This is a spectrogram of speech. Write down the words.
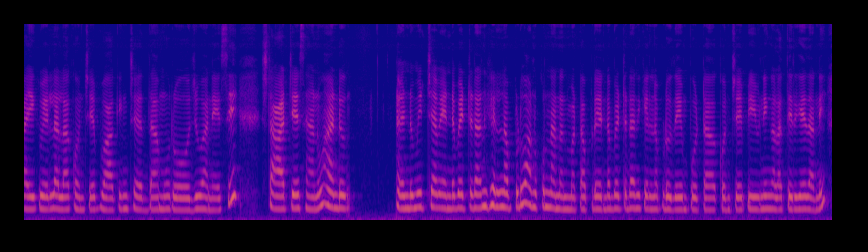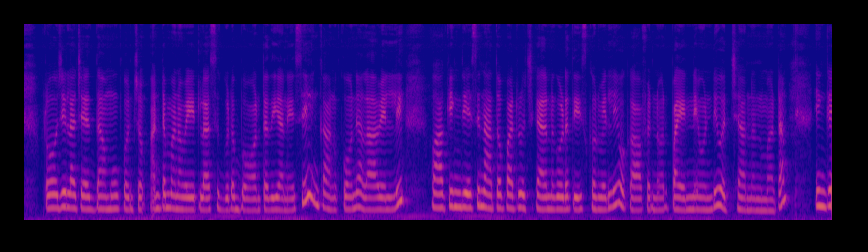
పైకి వెళ్ళి అలా కొంచెంసేపు వాకింగ్ చేద్దాము రోజు అనేసి స్టార్ట్ చేశాను. అండ్ ఎండుమిర్చి అవి ఎండబెట్టడానికి వెళ్ళినప్పుడు అనుకున్నాను అనమాట అప్పుడు ఎండబెట్టడానికి వెళ్ళినప్పుడు ఉదయం పూట కొంచెంసేపు ఈవినింగ్ అలా తిరిగేదాన్ని. రోజు ఇలా చేద్దాము కొంచెం అంటే మన వెయిట్ లాస్కి కూడా బాగుంటుంది అనేసి ఇంకా అనుకొని అలా వెళ్ళి వాకింగ్ చేసి నాతో పాటు రుచికరణ కూడా తీసుకొని వెళ్ళి ఒక హాఫ్ అన్ అవర్ పైనే ఉండి వచ్చాను అనమాట ఇంకా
